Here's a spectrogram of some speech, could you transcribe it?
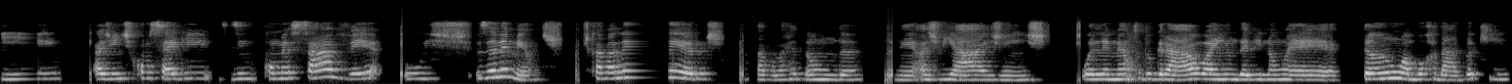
e a gente consegue começar a ver os, os elementos, os cavaleiros, a tábua redonda, né? as viagens, o elemento do Graal ainda ele não é tão abordado aqui,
